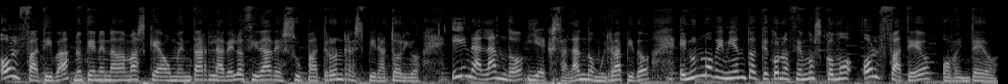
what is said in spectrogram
olfativa, no tienen nada más que aumentar la velocidad de su patrón respiratorio, inhalando y exhalando muy rápido en un movimiento que conocemos como olfateo o venteo.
